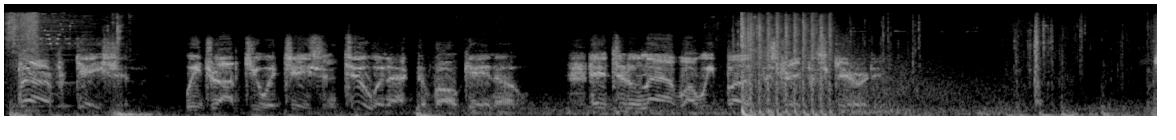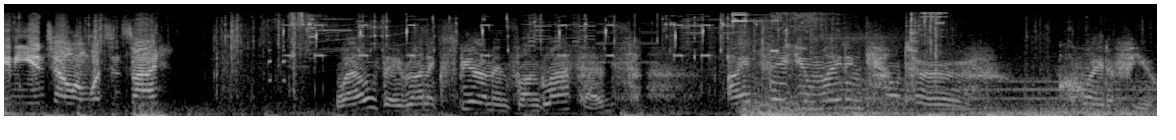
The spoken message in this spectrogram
Verification. We dropped you adjacent to an active volcano. Head to the lab while we buzz the straight for security. Any intel on what's inside? Well, they run experiments on glassheads. I'd say you might encounter quite a few.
